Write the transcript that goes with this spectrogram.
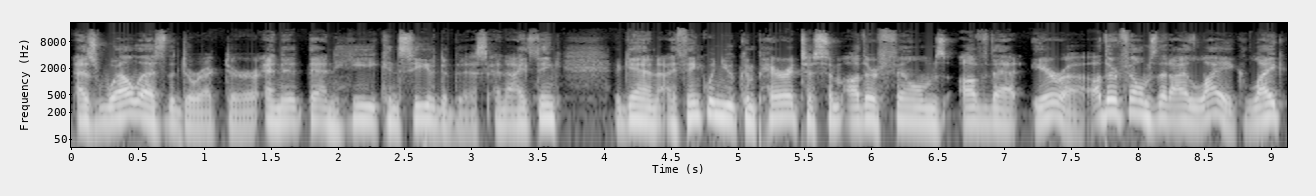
as well as the director and it and he conceived of this. And I think again I think when you compare it to some other films of that era other films that I like like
